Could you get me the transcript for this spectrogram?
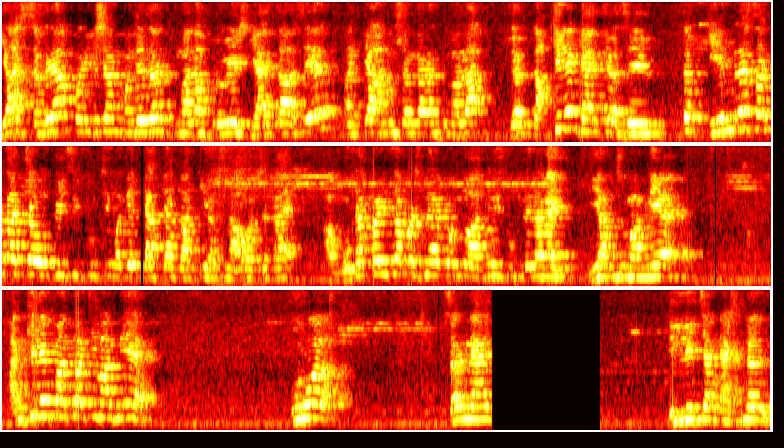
या सगळ्या परीक्षांमध्ये जर तुम्हाला प्रवेश घ्यायचा असेल आणि त्या अनुषंगाने तुम्हाला जर दाखले घ्यायचे असेल तर केंद्र सरकारच्या ओबीसी सूचीमध्ये त्या त्या जाती असणं आवश्यक आहे. मोठा कळीचा प्रश्न आहे परंतु अजूनही सुटलेला नाही. ही आमची मागणी आहे. आणखी एक महत्वाची मागणी आहे. पूर्व सरन्यायाधीश दिल्लीच्या नॅशनल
